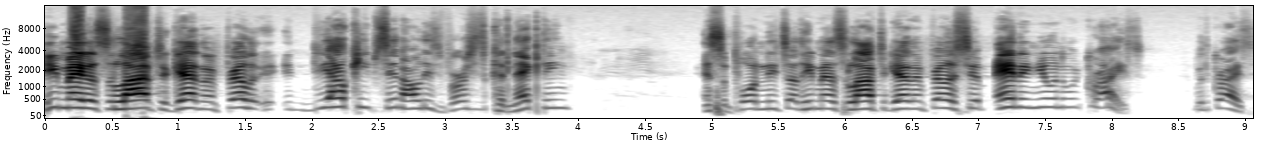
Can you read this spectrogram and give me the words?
He made us alive together and fellowship. Do y'all keep seeing all these verses connecting and supporting each other? He made us alive together in fellowship and in union with Christ. With Christ.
